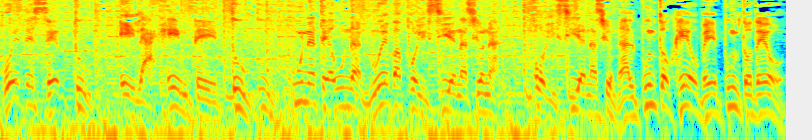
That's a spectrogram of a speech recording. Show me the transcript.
puede ser tú, el agente tú. Únete a una nueva Policía Nacional. Policianacional.gov.do.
